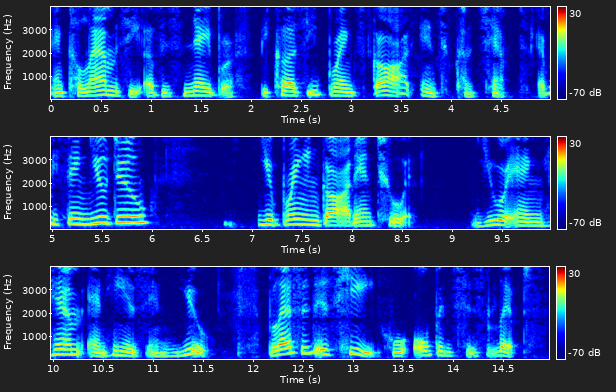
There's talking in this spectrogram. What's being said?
and calamity of his neighbor, because he brings God into contempt. Everything you do, you're bringing God into it. You are in him and he is in you. Blessed is he who opens his lips,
